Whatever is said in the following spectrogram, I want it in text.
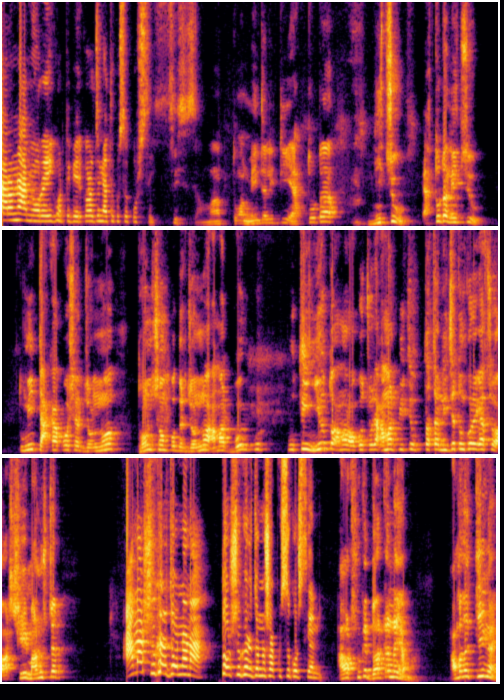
কারণে আমি ওরা এই ঘর থেকে বের করার জন্য এত কিছু করছি। সি সি সি, আম্মা তোমার মেন্টালিটি এতটা নিচু এতটা নিচু। তুমি টাকা পয়সার জন্য ধন সম্পদের জন্য আমার বউর উপর প্রতিনিয়ত আমার অগোচরে আমার পিছে অত্যাচার নির্যাতন করে গেছো আর সেই মানুষটার আমার সুখের জন্য না তোর সুখের জন্য সব কিছু করছি আমি। আমার সুখের দরকার নাই আম্মা। আমাদের কি নাই?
